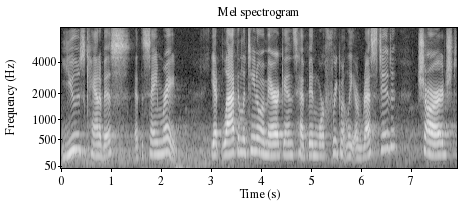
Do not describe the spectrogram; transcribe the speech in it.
use cannabis at the same rate. Yet black and Latino Americans have been more frequently arrested, charged,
